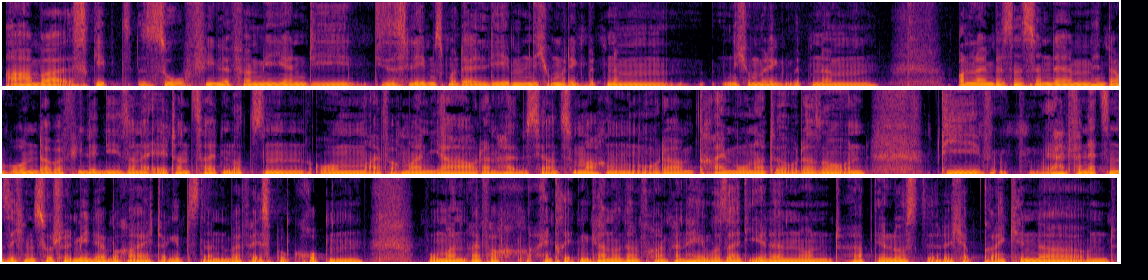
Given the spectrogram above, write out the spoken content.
aber es gibt so viele Familien, die dieses Lebensmodell leben, nicht unbedingt mit einem, nicht unbedingt mit einem Online-Business in dem Hintergrund, aber viele, die so eine Elternzeit nutzen, um einfach mal ein Jahr oder ein halbes Jahr zu machen oder drei Monate oder so. Und die ja, halt vernetzen sich im Social-Media-Bereich. Da gibt's dann bei Facebook Gruppen, wo man einfach eintreten kann und dann fragen kann, hey, wo seid ihr denn und habt ihr Lust? Oder Ich habe drei Kinder und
